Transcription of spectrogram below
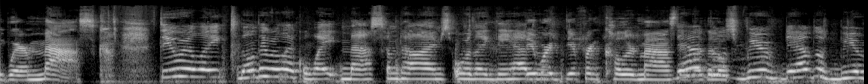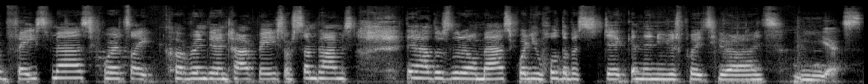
wear masks. They were like, don't they wear like white masks sometimes, or like they have They those, wear different colored masks. they They have those little weird they have those weird face masks where it's like covering the entire face, or sometimes they have those little masks where you hold up a stick and then you just put it to your eyes. Yes.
